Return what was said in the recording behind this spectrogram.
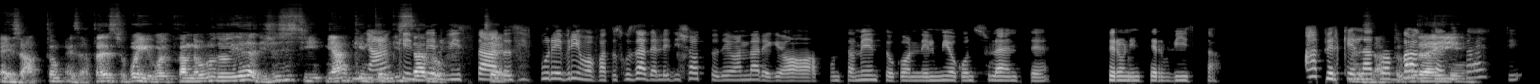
Esatto, esatto. Adesso poi quando uno deve dire, dice sì, sì, mi ha anche Mi ha anche intervistato. intervistato, Cioè, sì, pure prima ho fatto, scusate, alle 18 devo andare che ho appuntamento con il mio consulente per un'intervista. Ah, perché la tua esatto, banca ti potrai... sì, sì.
